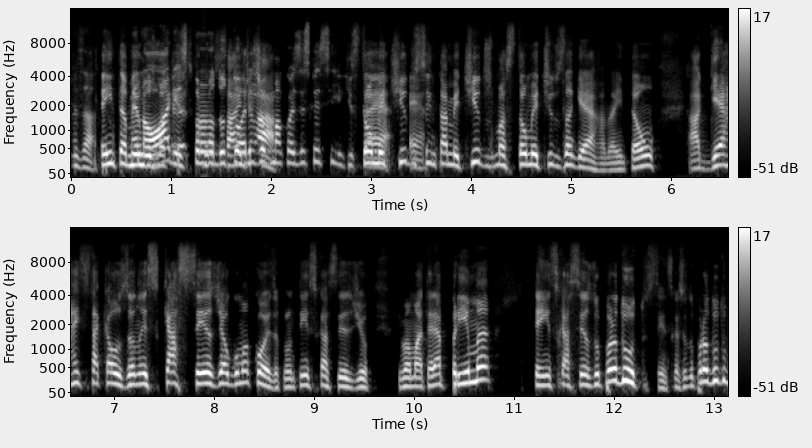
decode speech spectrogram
Exato. Tem também menores produtores de, alguma coisa específica. Que estão é, metidos é. sem estar metidos, mas estão metidos na guerra, né? Então, a guerra está causando a escassez de alguma coisa. Quando tem escassez de, de uma matéria-prima, tem escassez do produto. Se tem escassez do produto,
